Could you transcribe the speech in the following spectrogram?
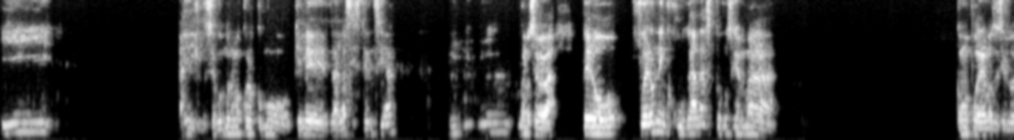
y el segundo no me acuerdo cómo, quién le da la asistencia. Bueno, se me va. Pero fueron en jugadas, ¿cómo se llama? ¿Cómo podríamos decirlo?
